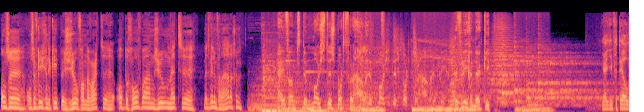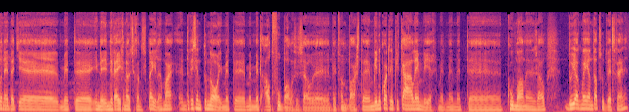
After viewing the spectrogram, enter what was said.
onze, onze vliegende kip Jules van der Wart uh, op de golfbaan. Jules met, uh, met Willem van Hanegem. Hij vangt de mooiste sportverhalen. De mooiste sportverhalen. De vliegende kip. Ja, je vertelde net dat je met, uh, in, de, in de gaat spelen. Maar er is een toernooi met, met, oud-voetballers en zo. Met Van Barsten. En binnenkort heb je KLM weer. Met, met, met Koeman en zo. Doe je ook mee aan dat soort wedstrijden?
